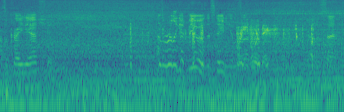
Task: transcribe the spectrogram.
That's some crazy ass shit. That's a really good view of the stadium. So, gotta say. And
